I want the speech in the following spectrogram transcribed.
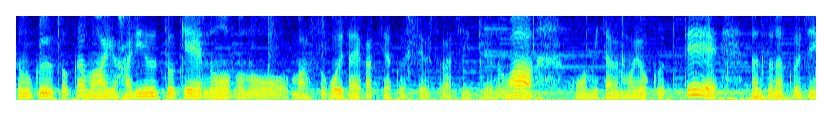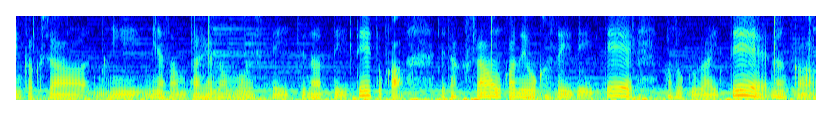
トム・クルーズとか、まああいうハリウッド系のその、まあ、すごい大活躍してる人たちっていうのはこう見た目もよくってなんとなく人格者に皆さんも大変な思いしていてなっていてとかでたくさんお金を稼いでいて家族がいてなんか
